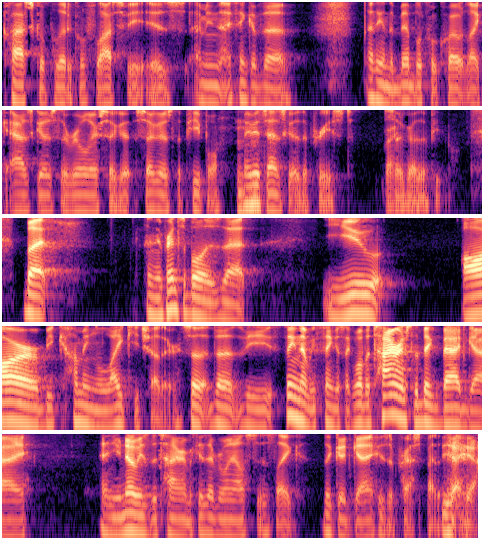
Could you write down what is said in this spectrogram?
classical political philosophy is I mean I think of the I think of the biblical quote like as goes the ruler so go, so goes the people. Maybe mm-hmm. it's as goes the priest so Right. go the people. But and the principle is that you are becoming like each other. So the the thing that we think is like well the tyrant's the big bad guy and you know he's the tyrant because everyone else is like the good guy who's oppressed by the Yeah, tyrant. yeah.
